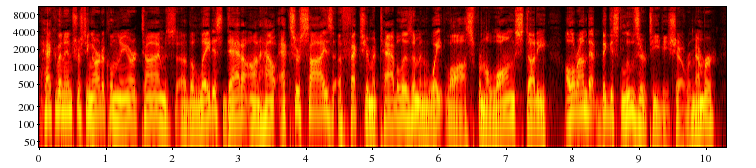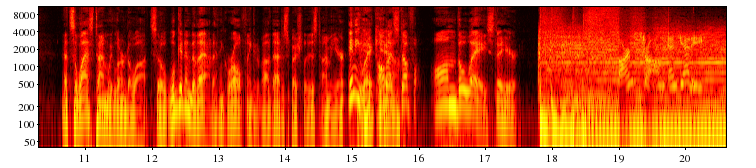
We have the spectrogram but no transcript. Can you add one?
Heck of an interesting article in the New York Times. Uh, the latest data on how exercise affects your metabolism and weight loss from a long study all around that Biggest Loser TV show. Remember? That's the last time we learned a lot. So we'll get into that. I think we're all thinking about that, especially this time of year. Anyway, Heck all yeah. that stuff on the way. Stay here. Armstrong and Getty.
